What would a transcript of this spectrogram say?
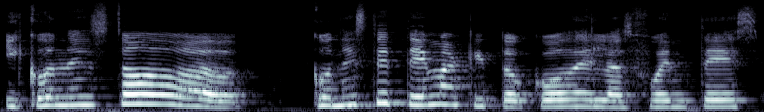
Y con esto, con este tema que tocó de las fuentes,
